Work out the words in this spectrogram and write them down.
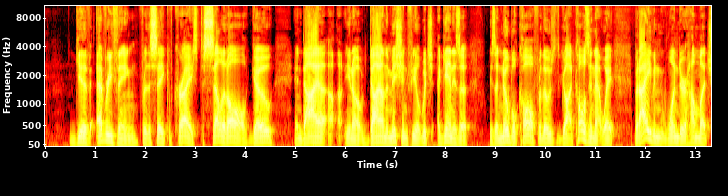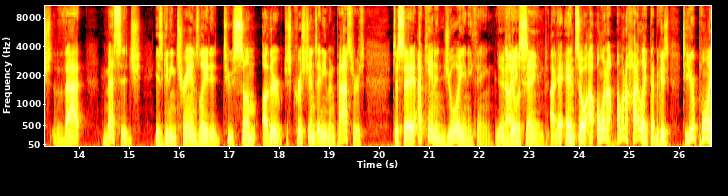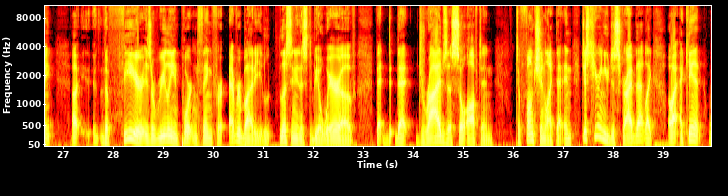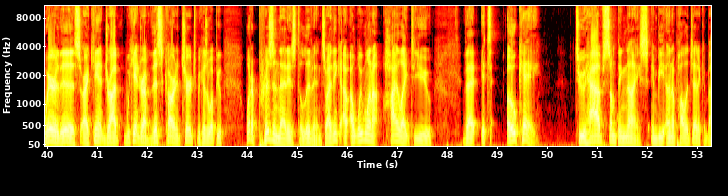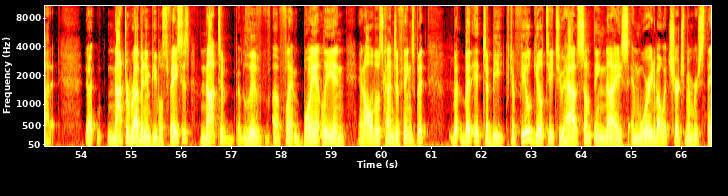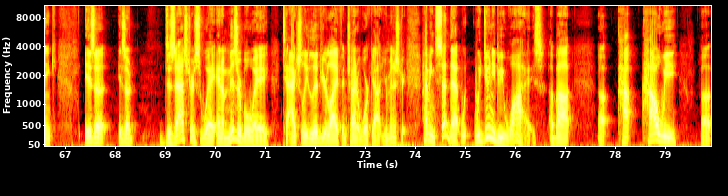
give everything for the sake of Christ, sell it all, go and die, uh, uh, you know, die on the mission field, which again is a is a noble call for those God calls in that way. But I even wonder how much that message is getting translated to some other just Christians and even pastors to say I can't enjoy anything. You nice. feel ashamed. I, and so I want to I want to highlight that because to your point, uh, the fear is a really important thing for everybody l- listening to this to be aware of that that drives us so often to function like that. And just hearing you describe that, like, oh, I, I can't wear this, or I can't drive, we can't drive this car to church because of what people, what a prison that is to live in. So I think I, I, we want to highlight to you that it's okay to have something nice and be unapologetic about it. Uh, not to rub it in people's faces, not to live uh, flamboyantly and and all those kinds of things, but but but it to be to feel guilty to have something nice and worried about what church members think is a is a disastrous way and a miserable way to actually live your life and try to work out your ministry. Having said that, we, we do need to be wise about uh, how how we uh,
